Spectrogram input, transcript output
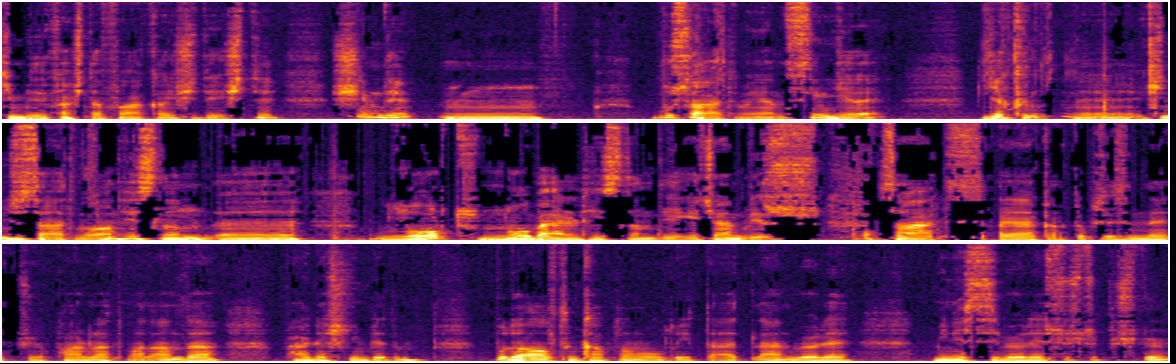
Kim bilir kaç defa kayışı değişti. Şimdi hmm, bu saatime yani Singer'e yakın e, ikinci saatim olan Hesla'nın e, Lord Nobel Heslan diye geçen bir saat. Ayağa kalkıp sizinle şöyle parlatmadan da paylaşayım dedim. Bu da altın kaplama olduğu iddia edilen böyle minesi böyle süslü püslü.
